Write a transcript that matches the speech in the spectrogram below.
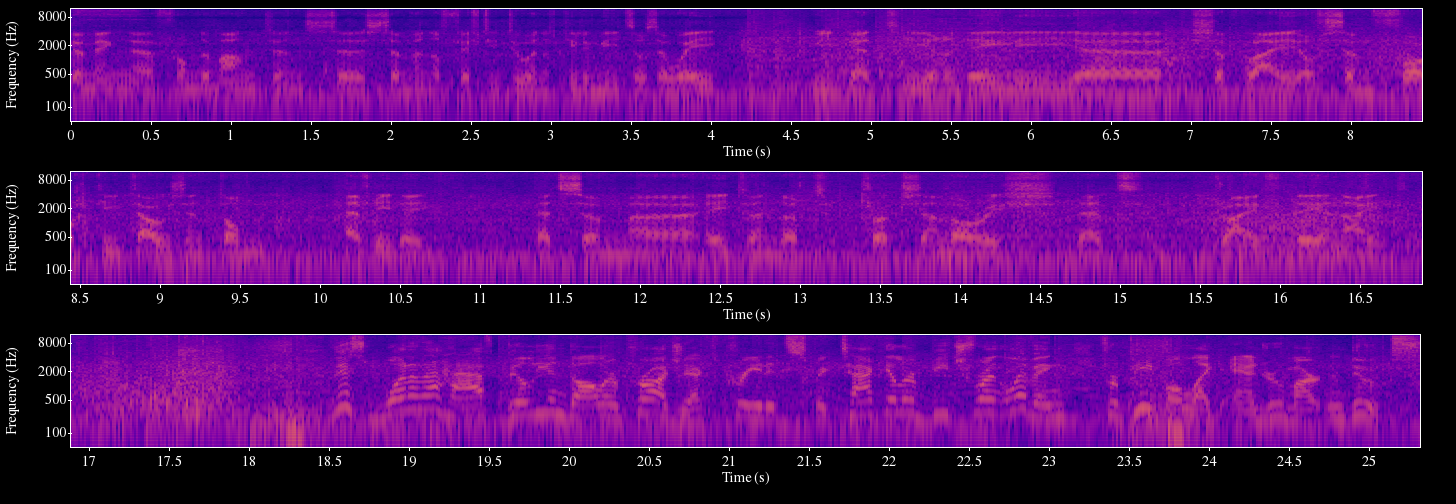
coming uh, from the mountains uh, some 150, 200 kilometers away. We get here a daily uh, supply of some 40,000 ton every day. That's some uh, 800 trucks and lorries that drive day and night. This one and a half billion dollar project created spectacular beachfront living for people like Andrew Martin Dukes.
